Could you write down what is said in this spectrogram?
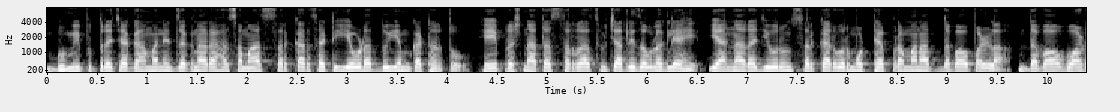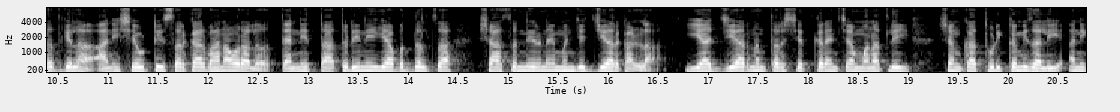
भूमिपुत्राच्या घामाने जगणारा हा समाज सरकारसाठी एवढा दुय्यम का ठरतो? हे प्रश्न आता सर्रास विचारले जाऊ लागले आहेत. या नाराजीवरून सरकारवर मोठ्या प्रमाणात दबाव पडला. दबाव वाढत गेला आणि शेवटी सरकार भानावर आलं. त्यांनी तातडीने याबद्दलचा शासन निर्णय म्हणजे जी आर काढला. या जी आर नंतर शेतकऱ्यांच्या मनातली शंका थोडी कमी झाली आणि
